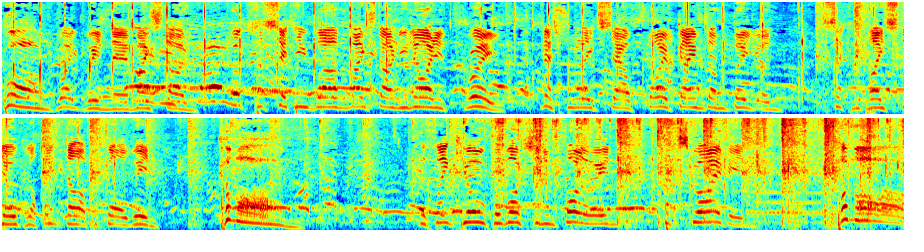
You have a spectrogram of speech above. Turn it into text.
Come on. Great win there, Maidstone. Oxford City 1, Maidstone United 3. National League South, five games unbeaten. Second place still, because I think Dartford got a win. Come on. So thank you all for watching and following, subscribing. Come on!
